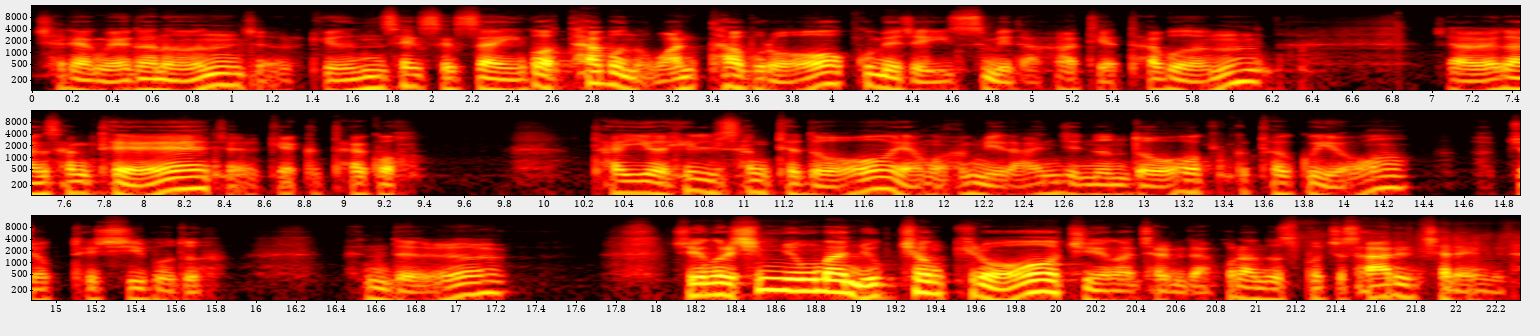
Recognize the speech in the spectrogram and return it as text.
차량 외관은 저렇게 은색 색상이고 탑은 완탑으로 꾸며져 있습니다. 아, 뒤에 탑은 자 외관 상태 깨끗하고 타이어 힐 상태도 양호합니다. 엔진눈도 깨끗하고요. 앞쪽 대시보드 핸들 주행거리 16만 6천 킬로 주행한 차량입니다. 코란도 스포츠 4륜 차량입니다.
